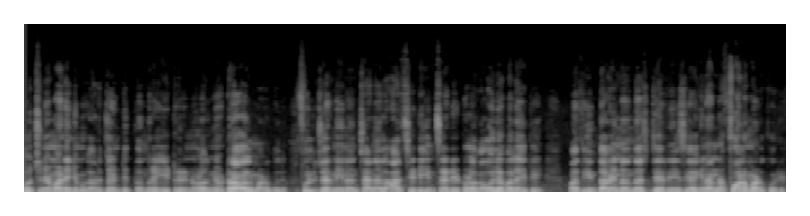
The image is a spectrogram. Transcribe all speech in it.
ಯೋಚನೆ ಮಾಡಿ ನಿಮ್ಗೆ ಅರ್ಜೆಂಟ್ ಇತ್ತಂದ್ರೆ ಈ ಟ್ರೈನ್ ಒಳಗೆ ನೀವು ಟ್ರಾವೆಲ್ ಮಾಡ್ಬೋದು. ಫುಲ್ ಜರ್ನಿ ನನ್ನ channel R C D inside it ಒಳಗೆ ಅವೈಲೇಬಲ್ ಐತಿ. ಮತ್ತು ಇಂಥವು ಇನ್ನೊಂದಷ್ಟು ಜರ್ನೀಸ್ಗಾಗಿ ನನ್ನ ಫಾಲೋ ಮಾಡ್ಕೋರಿ.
